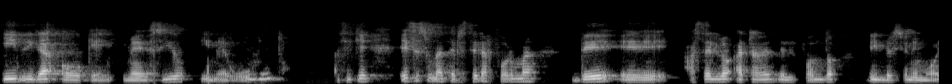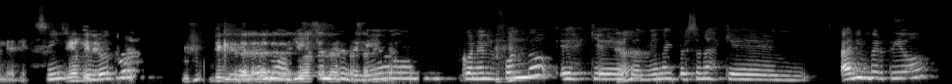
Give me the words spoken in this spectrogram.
y diga, ok, me decido y me gusto. Así que esa es una tercera forma de eh, hacerlo a través del fondo de inversión inmobiliaria. Sí, y el otro, dile, dale, dale, con el fondo es que también hay personas que mm, han invertido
